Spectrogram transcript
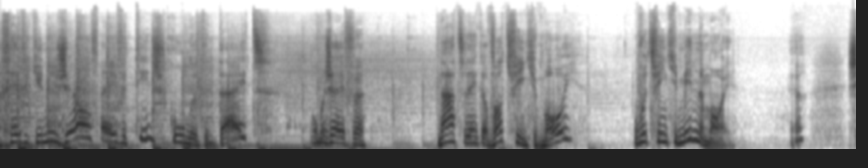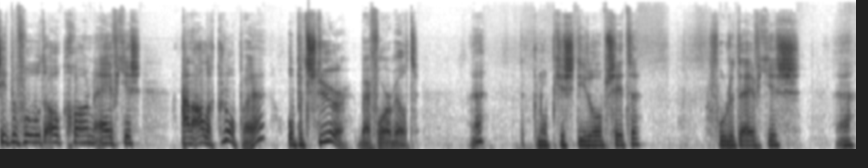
Dan geef ik je nu zelf even 10 seconden de tijd om eens even na te denken. Wat vind je mooi of wat vind je minder mooi? Ja? Zit bijvoorbeeld ook gewoon eventjes aan alle knoppen. Op het stuur bijvoorbeeld. De knopjes die erop zitten. Voel het eventjes. Ja?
